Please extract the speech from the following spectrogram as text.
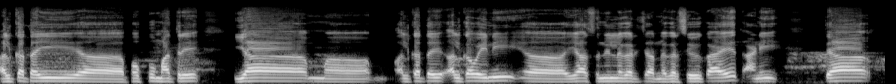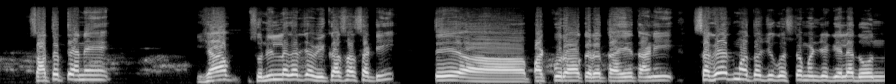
अलकाताई पप्पू म्हात्रे या अलकाताई अलकावहिनी या सुनील नगरच्या नगरसेविका आहेत. आणि त्या सातत्याने ह्या सुनील नगरच्या विकासासाठी ते पाठपुरावा करत आहेत. आणि सगळ्यात महत्वाची गोष्ट म्हणजे गेल्या दोन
